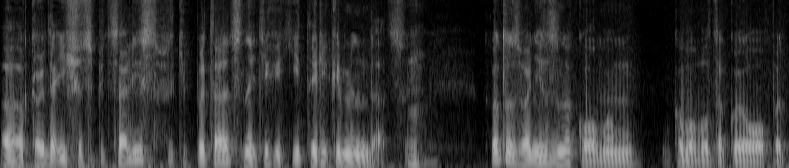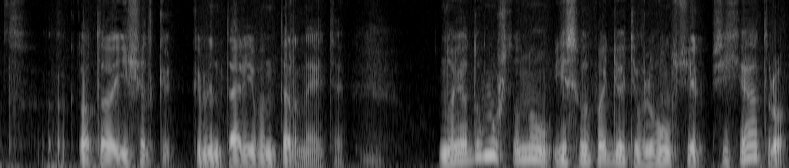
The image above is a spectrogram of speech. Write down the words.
э, когда ищут специалистов, все-таки пытаются найти какие-то рекомендации. Угу. Кто-то звонит знакомым, у кого был такой опыт, кто-то ищет комментарии в интернете – но я думаю, что, ну, если вы пойдете в любом случае к психиатру,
